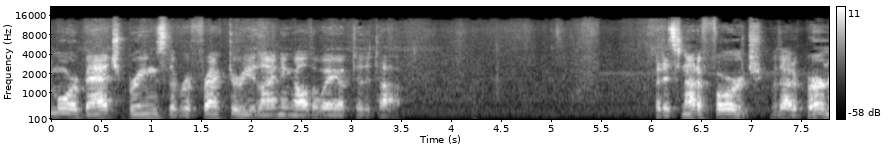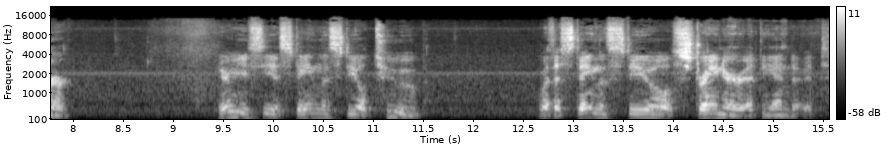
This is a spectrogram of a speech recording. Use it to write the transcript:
more batch brings the refractory lining all the way up to the top. But it's not a forge without a burner. Here you see a stainless steel tube with a stainless steel strainer at the end of it.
